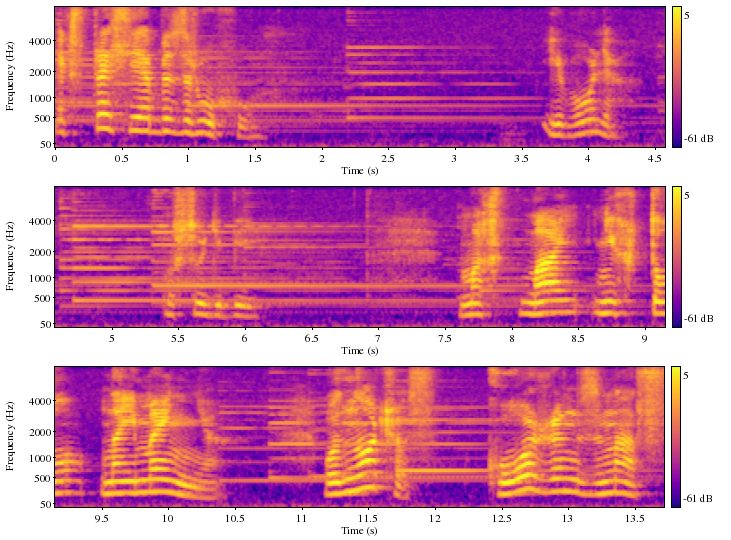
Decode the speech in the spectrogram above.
експресія без руху і воля у судьбі. Май ніхто наймення, водночас кожен з нас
